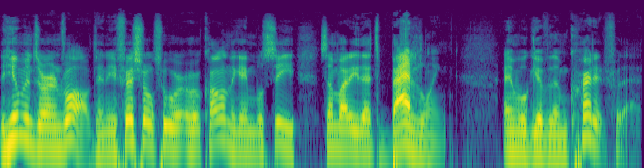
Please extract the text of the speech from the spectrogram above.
The humans are involved, and the officials who are, who are calling the game will see somebody that's battling, and will give them credit for that.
